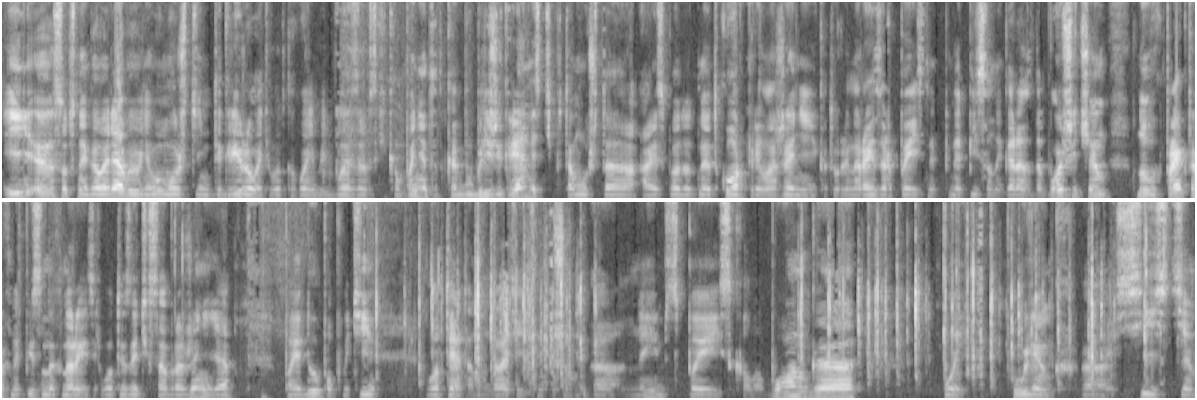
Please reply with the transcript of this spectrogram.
И, э, собственно говоря, вы в него можете интегрировать вот какой-нибудь блейзеровский компонент. Это как бы ближе к реальности, потому что ASP.NET Core приложений, которые на Razer Pace написаны гораздо больше, чем новых проектов, написанных на Razer. Вот из этих соображений я пойду по пути вот этому. Давайте здесь напишем uh, namespace колобонга, ой, pooling uh, system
